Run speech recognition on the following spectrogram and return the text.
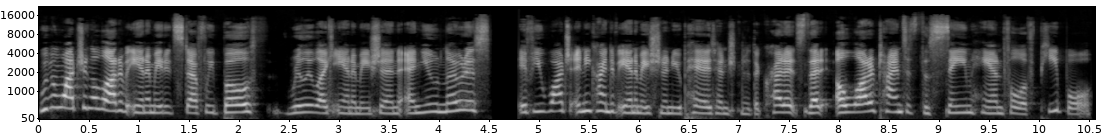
We've been watching a lot of animated stuff. We both really like animation, and you'll notice if you watch any kind of animation and you pay attention to the credits that a lot of times it's the same handful of people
